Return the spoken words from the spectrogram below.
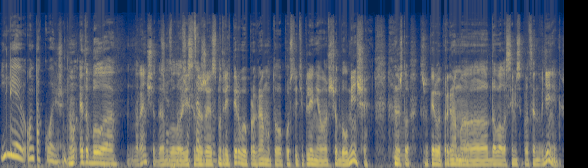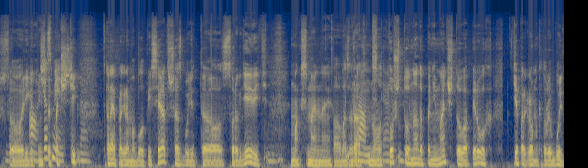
или он такой же? Ну, это было раньше, да, Сейчас было. Если даже будет. смотреть первую программу, то после утепления ваш счет был меньше, mm-hmm. что, что первая программа mm-hmm. давала 70% денег, что да. Рига, а, в принципе, почти. Меньше, да. Вторая программа была 50, сейчас будет 49, угу. максимальный возврат. Грант, Но да. то, что угу. надо понимать, что, во-первых, те программы, которые были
